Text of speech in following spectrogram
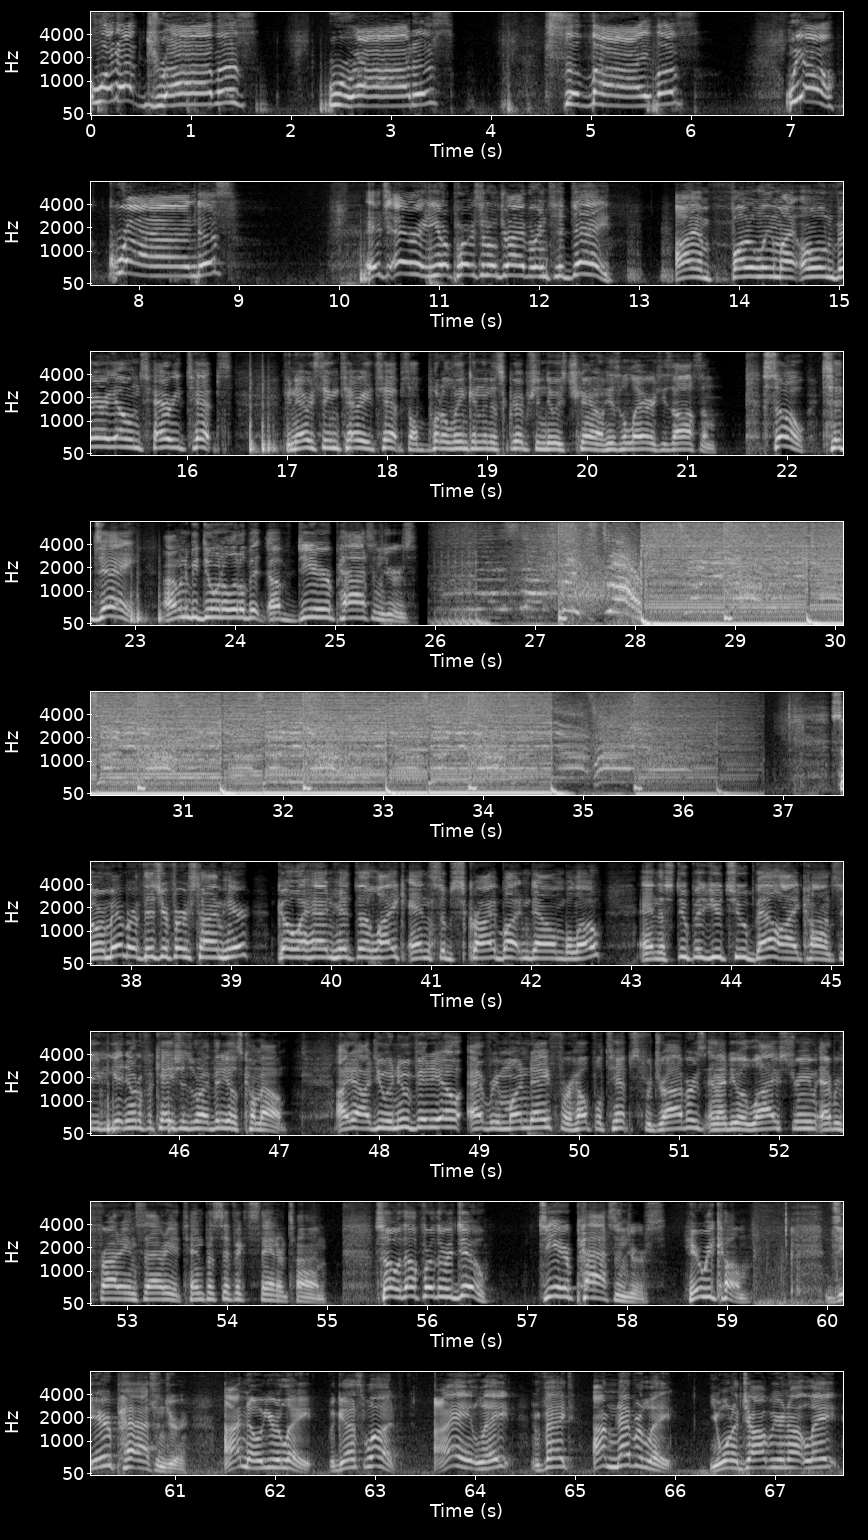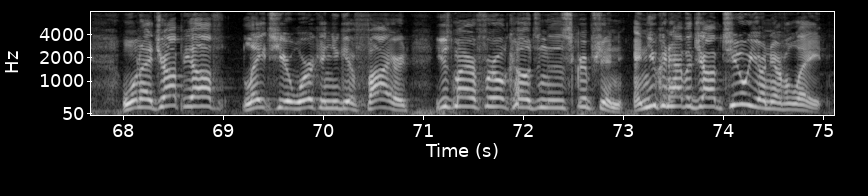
What up, drivers, riders, survivors? We are grinders. It's Aaron, your personal driver, and today I am funneling my own very own Terry Tips. If you've never seen Terry Tips, I'll put a link in the description to his channel. He's hilarious, he's awesome. So, today, I'm gonna be doing a little bit of Dear Passengers. So remember, if this is your first time here, go ahead and hit the like and subscribe button down below and the stupid YouTube bell icon so you can get notifications when my videos come out. I, do a new video every Monday for helpful tips for drivers and I do a live stream every Friday and Saturday at 10 Pacific Standard Time. So without further ado, dear passengers, here we come. Dear passenger, I know you're late, but guess what? I ain't late. In fact, I'm never late. You want a job where you're not late? When I drop you off late to your work and you get fired, use my referral codes in the description and you can have a job too you're never late.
